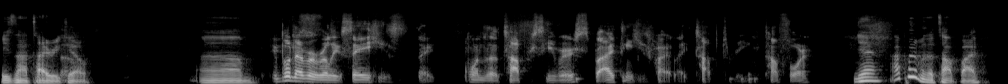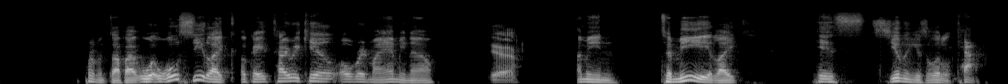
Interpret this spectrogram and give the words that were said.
he's not Tyreek No. Hill. Um, People never really say he's like one of the top receivers, but I think he's probably like top three, top four. Yeah, I put him in the top five. Put him in top five. We'll, we'll see. Like, okay, Tyreek Hill over in Miami now. Yeah. I mean, to me, like his ceiling is a little capped.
